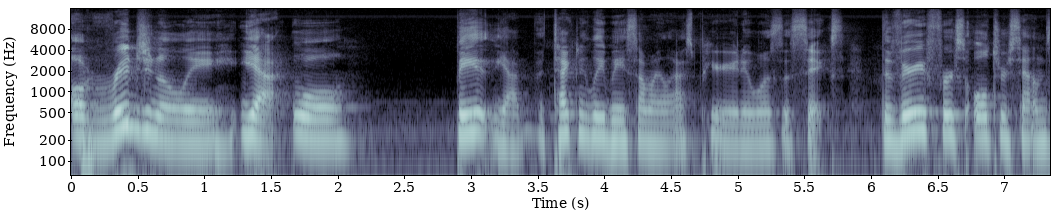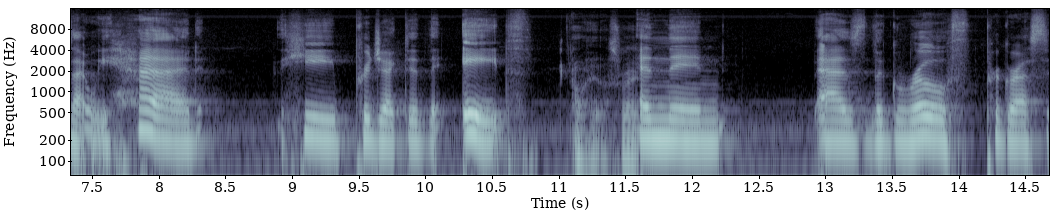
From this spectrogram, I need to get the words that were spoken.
originally, yeah. Well, ba- yeah, but technically, based on my last period, it was the sixth. The very first ultrasounds that we had, he projected the eighth, Oh yeah, that's right. and then as the growth progressed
